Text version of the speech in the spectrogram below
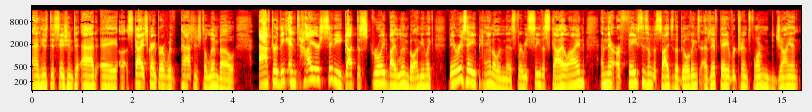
and his decision to add a, a skyscraper with passage to limbo after the entire city got destroyed by limbo. I mean, like, there is a panel in this where we see the skyline and there are faces on the sides of the buildings as if they were transformed into giant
